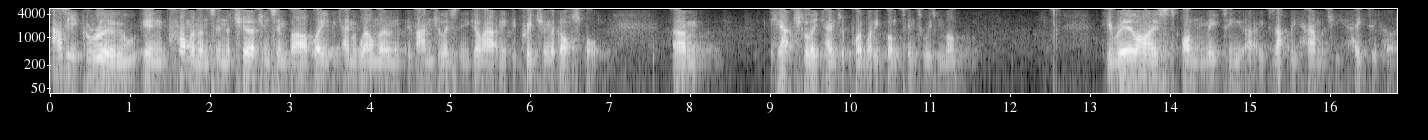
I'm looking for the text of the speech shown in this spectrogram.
as he grew in prominence in the church in Zimbabwe, he became a well-known evangelist and he'd go out and he'd be preaching the gospel. Um, he actually came to a point where he bumped into his mum. He realized on meeting her exactly how much he hated her.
